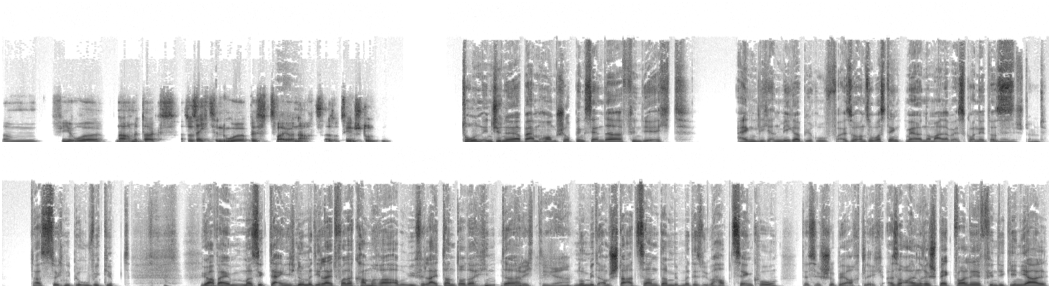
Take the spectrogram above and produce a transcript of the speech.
ähm, 4 Uhr nachmittags, also 16 Uhr bis 2 Uhr nachts, also 10 Stunden. Toningenieur beim Home-Shopping-Sender finde ich echt eigentlich ein Megaberuf. Also an sowas denkt man ja normalerweise gar nicht, Ja, dass, das stimmt. dass es solche Berufe gibt. Ja, weil man sieht ja eigentlich nur mehr die Leute vor der Kamera, aber wie viele Leute dann da dahinter Richtig, ja. nur mit am Start sind, damit man das überhaupt sehen kann, das ist schon beachtlich. Also allen Respekt, Walle, finde ich genial.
